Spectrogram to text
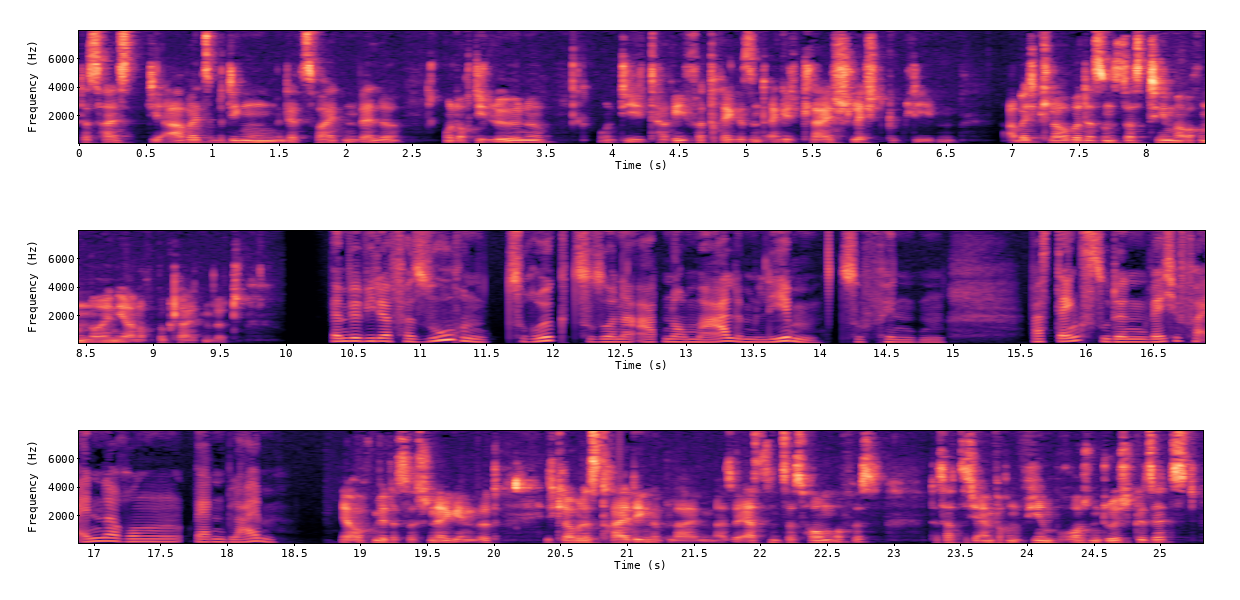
Das heißt, die Arbeitsbedingungen in der zweiten Welle und auch die Löhne und die Tarifverträge sind eigentlich gleich schlecht geblieben. Aber ich glaube, dass uns das Thema auch im neuen Jahr noch begleiten wird. Wenn wir wieder versuchen, zurück zu so einer Art normalem Leben zu finden, was denkst du denn, welche Veränderungen werden bleiben? Ja, hoffen wir, dass das schnell gehen wird. Ich glaube, dass drei Dinge bleiben. Also erstens das Homeoffice. Das hat sich einfach in vielen Branchen durchgesetzt.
